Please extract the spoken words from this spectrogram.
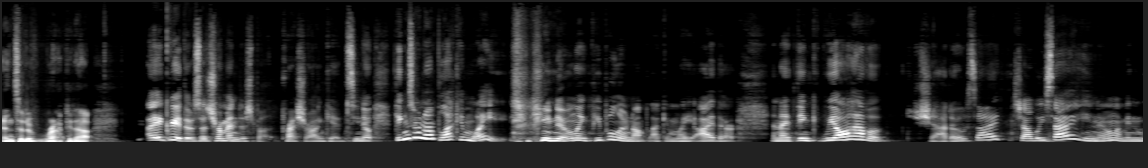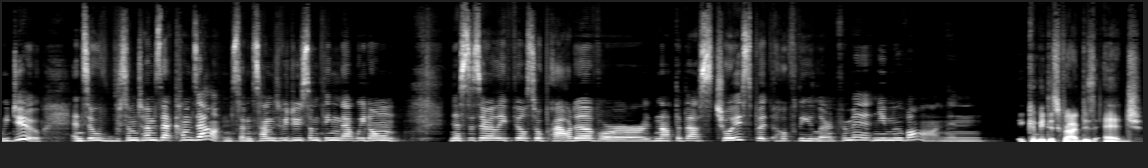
and sort of wrap it up. I agree. There's a tremendous pressure on kids. You know, things are not black and white. you know, like people are not black and white either. And I think we all have a shadow side, shall we say? You know, I mean, we do. And so sometimes that comes out, and sometimes we do something that we don't necessarily feel so proud of or not the best choice, but hopefully you learn from it and you move on. And It can be described as edge,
